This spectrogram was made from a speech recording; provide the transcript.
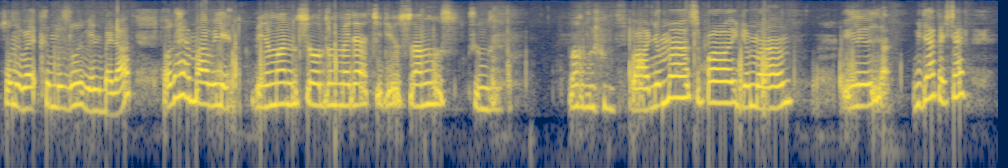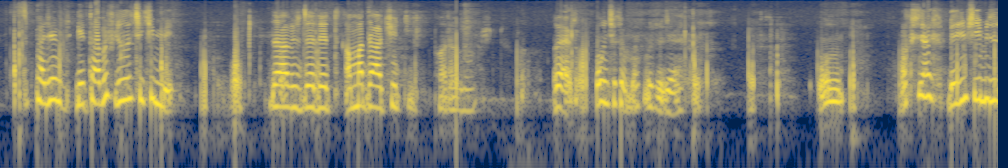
sonra ben kırmızılı benim Berat. Sonra hem mavili. Benim annesi olduğumu merak ediyorsanız kırmızı. Bak bu. Spiderman Spiderman. Bir de arkadaşlar Spiderman GTA 5 videoda çekeyim mi? Daha bizde de ama daha çok değil. Paralı. Evet onu çekeyim ben özür dilerim. Oğlum arkadaşlar benim şeyimiz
